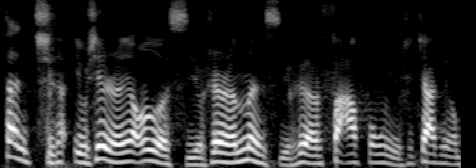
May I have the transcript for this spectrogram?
但其他有些人要饿死，有些人闷死，有些人发疯，有些家庭要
